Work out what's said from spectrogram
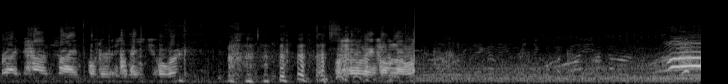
right hand side of the stage, over. Moving from lower. Ah!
